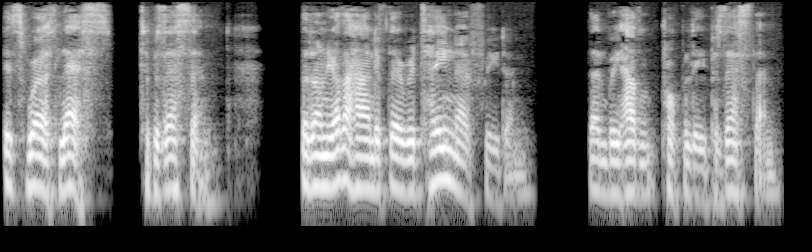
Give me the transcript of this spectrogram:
it's worth less to possess them. But on the other hand, if they retain their freedom, then we haven't properly possessed them.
